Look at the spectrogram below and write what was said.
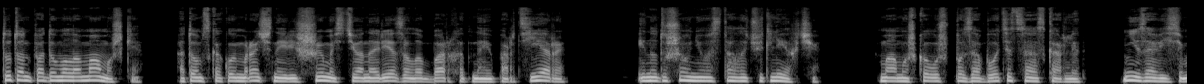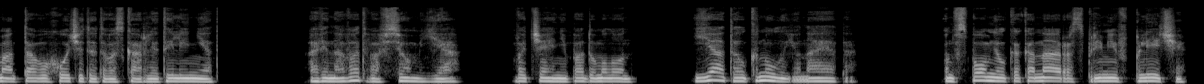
Тут он подумал о мамушке, о том, с какой мрачной решимостью она резала бархатные портьеры, и на душе у него стало чуть легче. Мамушка уж позаботится о Скарлетт, независимо от того, хочет этого Скарлетт или нет. А виноват во всем я, — в отчаянии подумал он. Я толкнул ее на это. Он вспомнил, как она, распрямив плечи,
